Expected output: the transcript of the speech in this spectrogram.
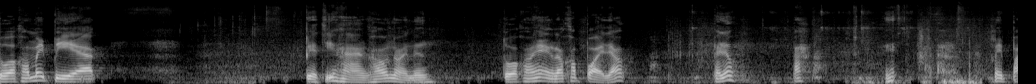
ตัวเขาไม่เปียก เปียกที่หางเขาหน่อยนึง ตัวเขาแห้งแล้วเขาปล่อยแล้ว ไปเร็วไปะไม่ไป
